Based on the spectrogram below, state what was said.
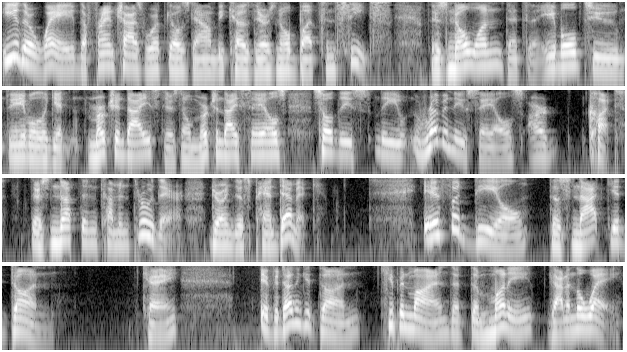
Either way, the franchise worth goes down because there's no butts in seats. There's no one that's able to be able to get merchandise. There's no merchandise sales. So these, the revenue sales are cut. There's nothing coming through there during this pandemic. If a deal does not get done, okay, if it doesn't get done, keep in mind that the money got in the way.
